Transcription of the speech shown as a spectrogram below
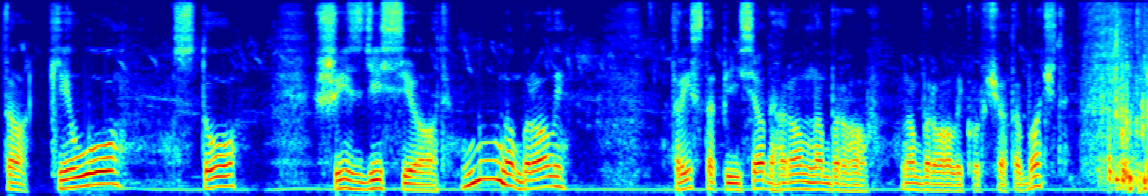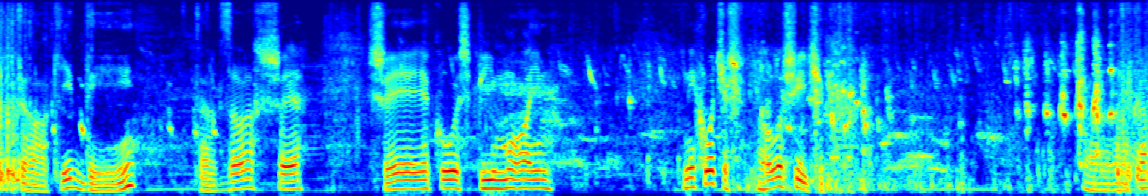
Так, кіло 160. Ну, набрали 350 грам набрав. Набрали курчата, бачите? Так, іди. Так, зараз ще, ще якогось піймаємо. Не хочеш? Голошичок. Так.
